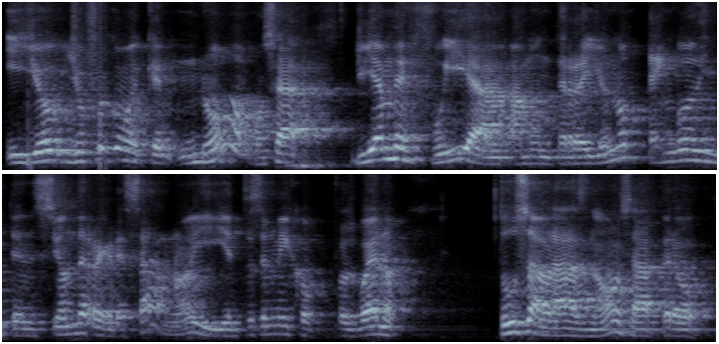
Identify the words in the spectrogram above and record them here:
Y yo, yo fue como que no, o sea, yo ya me fui a, a Monterrey, yo no tengo de intención de regresar, ¿no? Y entonces él me dijo, pues bueno, tú sabrás, ¿no? O sea, pero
